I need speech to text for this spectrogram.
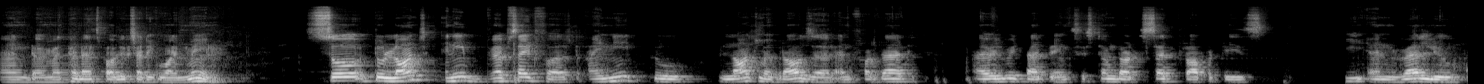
and uh, method as public static void main. So to launch any website first, I need to launch my browser and for that I will be typing system.set properties en value.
